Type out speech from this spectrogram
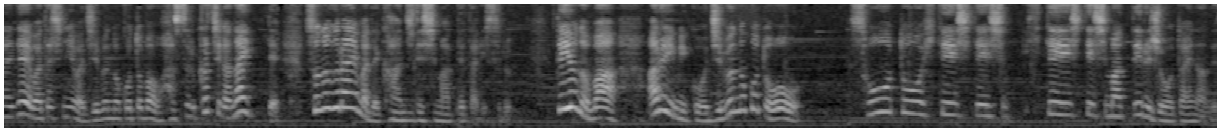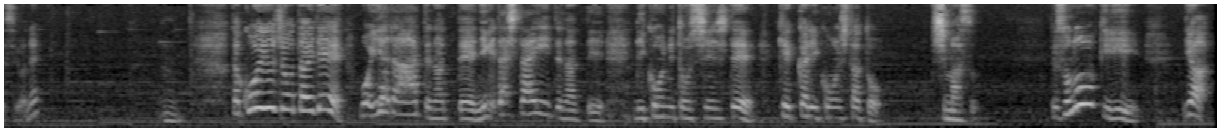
ねで私には自分の言葉を発する価値がないってそのぐらいまで感じてしまってたりする。っていうのはある意味こう自分のことを相当否定して否定してしまっている状態なんですよね。うん、だこういう状態でもう嫌だってなって逃げ出したいってなって離婚に突進して結果離婚したとします。でその時いや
